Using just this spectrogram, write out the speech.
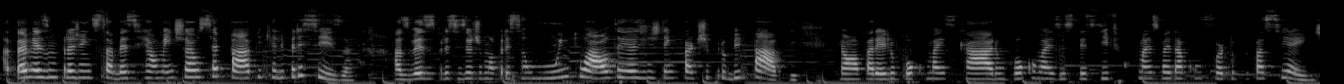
até mesmo para a gente saber se realmente é o CPAP que ele precisa. Às vezes precisa de uma pressão muito alta e a gente tem que partir para o BIPAP, que é um aparelho um pouco mais caro, um pouco mais específico, mas vai dar conforto para o paciente.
